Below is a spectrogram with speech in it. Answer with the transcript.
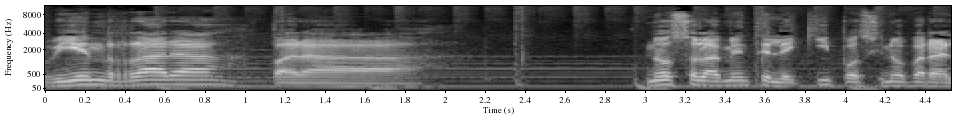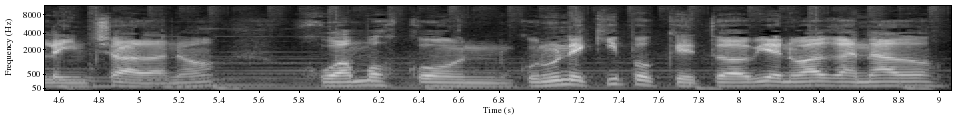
bien rara para no solamente el equipo, sino para la hinchada, ¿no? Jugamos con, con un equipo que todavía no ha ganado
